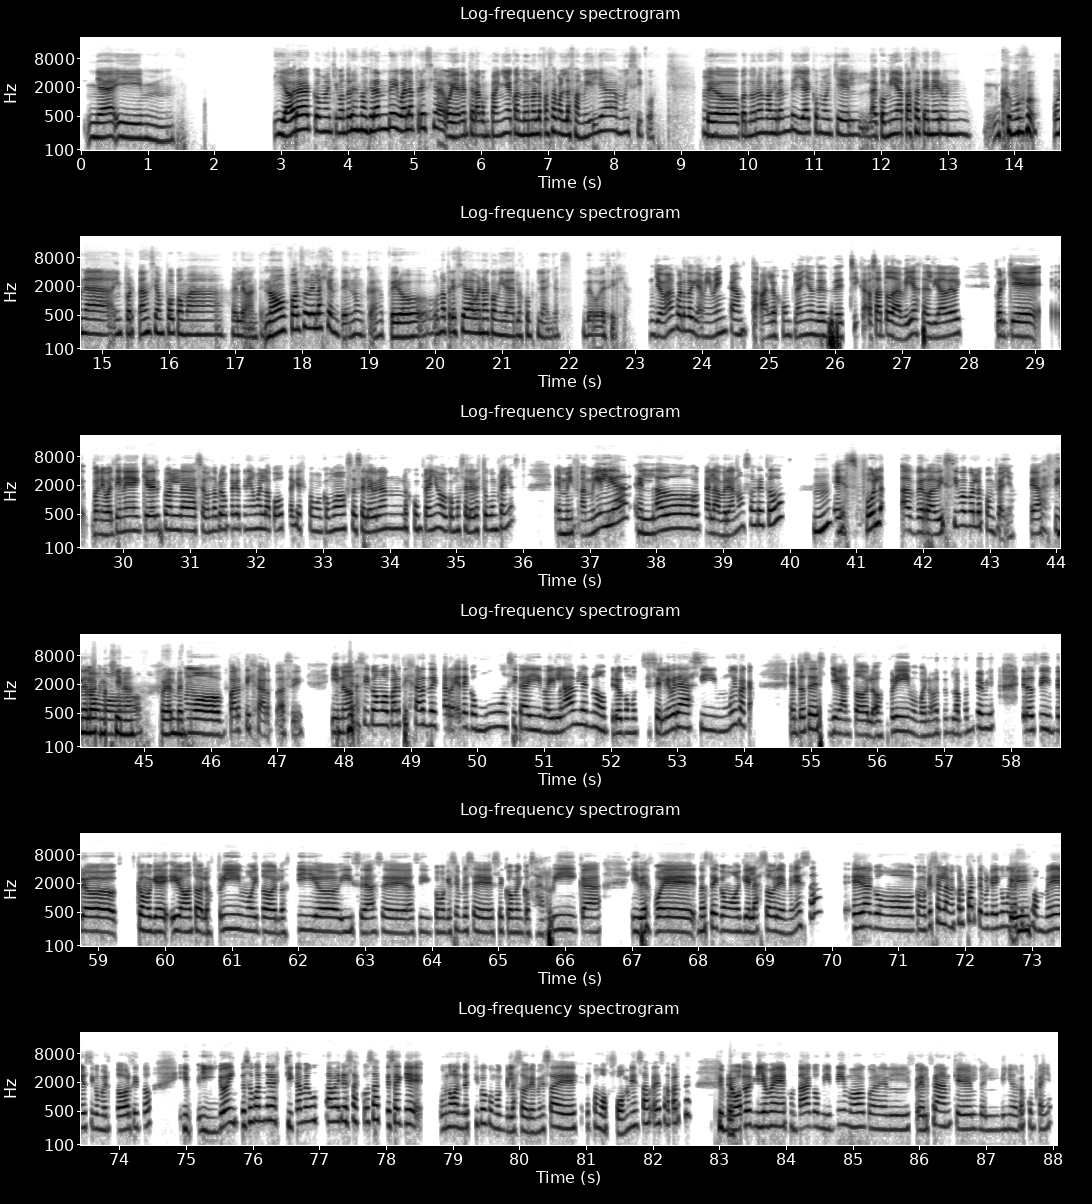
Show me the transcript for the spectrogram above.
Ya, y. mm, Y ahora, como que cuando eres más grande, igual aprecia, obviamente, la compañía cuando uno lo pasa con la familia, muy sí, po. Mm. Pero cuando uno es más grande, ya como que la comida pasa a tener un. como una importancia un poco más relevante. No por sobre la gente, nunca, pero uno aprecia la buena comida en los cumpleaños, debo decirlo. Yo me acuerdo que a mí me encantaban los cumpleaños desde chica, o sea, todavía hasta el día de hoy, porque, eh, bueno, igual tiene que ver con la segunda pregunta que teníamos en la pauta, que es como cómo se celebran los cumpleaños o cómo celebras tu cumpleaños. En mi familia, el lado calabrano sobre todo, ¿Mm? es full aberradísimo con los cumpleaños. Es así Me lo como, imagino, realmente. como party hard, así. Y no así como party hard de carrete con música y bailable, no, pero como que se celebra así muy bacán. Entonces llegan todos los primos, bueno, antes de la pandemia, pero sí, pero como que íbamos todos los primos y todos los tíos y se hace así, como que siempre se, se comen cosas ricas y después, no sé, como que la sobremesa era como, como que esa es la mejor parte, porque ahí como que la Sí. gente conversa y comer torta y todo. Y, y yo incluso cuando era chica me gustaba ver esas cosas, pese a que uno cuando es chico como que la sobremesa es, es como fome esa, esa parte. Sí, Pero me acuerdo que yo me juntaba con mi primo, con el, el Fran, que es el, el niño de los cumpleaños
